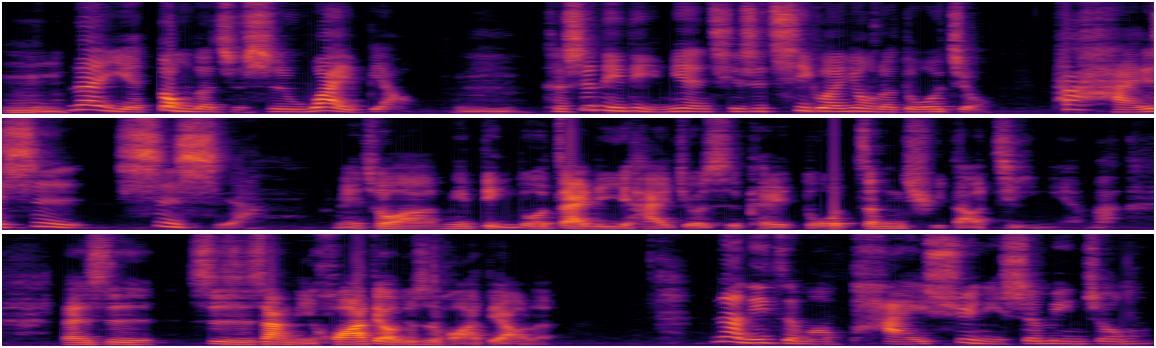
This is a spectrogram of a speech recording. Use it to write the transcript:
嗯那也冻的只是外表，嗯，可是你里面其实器官用了多久，它还是事实啊。没错啊，你顶多再厉害，就是可以多争取到几年嘛。但是事实上，你花掉就是花掉了。那你怎么排序你生命中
